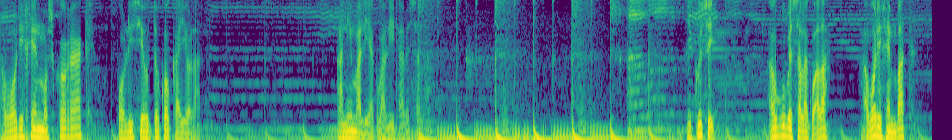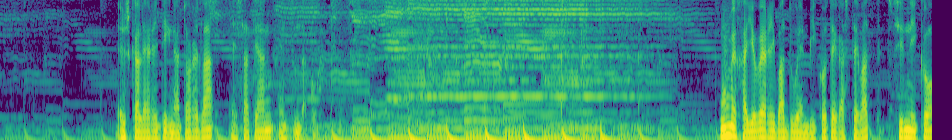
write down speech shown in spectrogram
Aborigen moskorrak polizia autoko kaiolan animaliak balira bezala. Ikusi, hau gu bezalakoa da, aborigen bat. Euskal Herritik natorrela esatean entzundakoa. Ume jaioberri bat duen bikote gazte bat, Sydneyko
